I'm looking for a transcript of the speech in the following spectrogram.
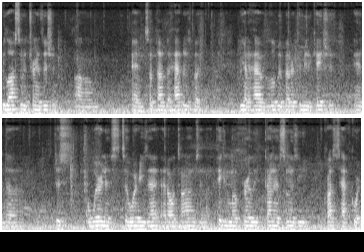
we lost him in transition. Um, and sometimes that happens, but we got to have a little bit better communication and uh, just awareness to where he's at at all times and like, picking him up early, kind of as soon as he crosses half court.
